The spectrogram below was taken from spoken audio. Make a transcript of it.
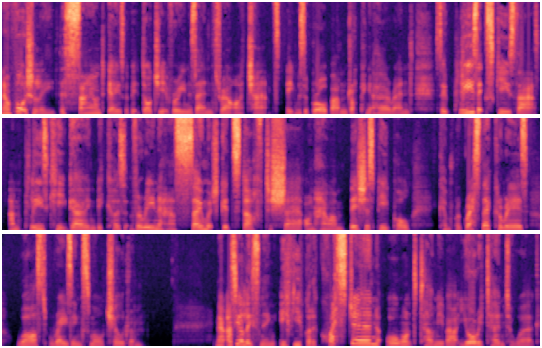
Now, unfortunately, the sound goes a bit dodgy at Verena's end throughout our chat. It was a broadband dropping at her end. So please excuse that and please keep going because Verena has so much good stuff to share on how ambitious people can progress their careers whilst raising small children. Now, as you're listening, if you've got a question or want to tell me about your return to work,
